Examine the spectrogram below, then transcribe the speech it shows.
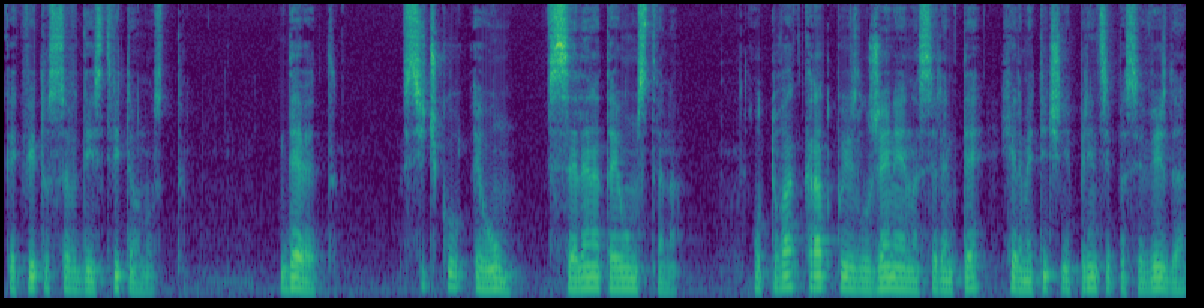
каквито са в действителност. 9. Всичко е ум. Вселената е умствена. От това кратко изложение на седемте херметични принципа се вижда,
